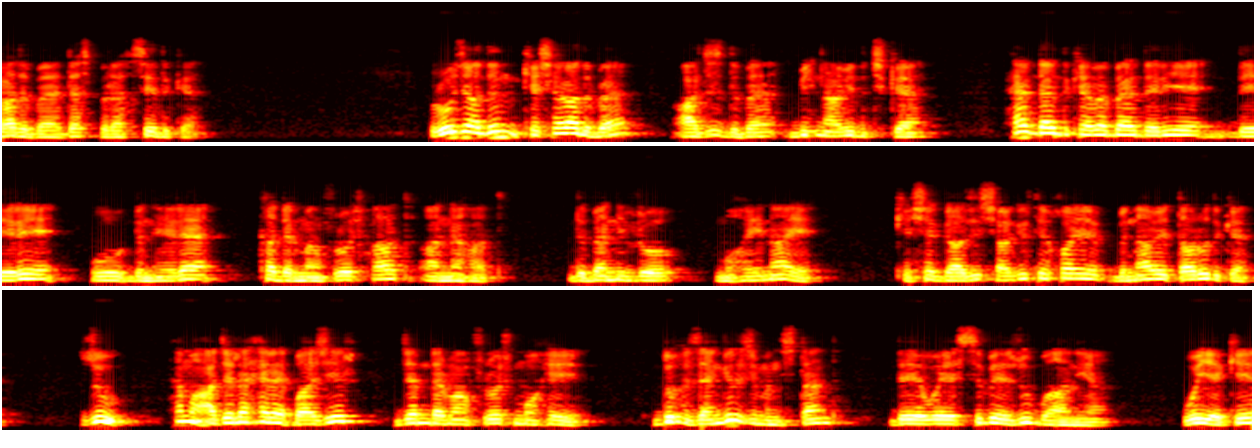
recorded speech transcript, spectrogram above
radibe dest bi rexsê dike. Roja din keşe radibe, aciz dibe, bîhna wî her der dikeve ber deriyê dêrê û dinêre ka hat an nehat. Dibe nîvro Mohê nayê. Keşe gazî şagirtê xwe yê bi navê Taro dike. Zû, hema acele here bajêr cem dermanfiroş Moheyê. Duh zengil ji min stend, dê wê sibê zû bianiya. Wê yekê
